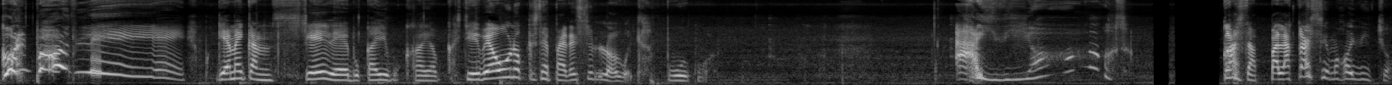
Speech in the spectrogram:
¡Culpable! Ya me cansé de buscar y buscar y buscar. Si veo uno que se parece, lo pongo. ¡Ay, Dios! Casa, para la casa, mejor dicho.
